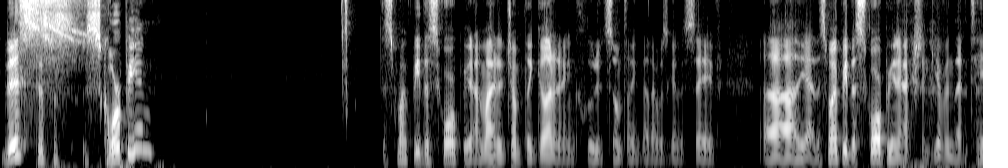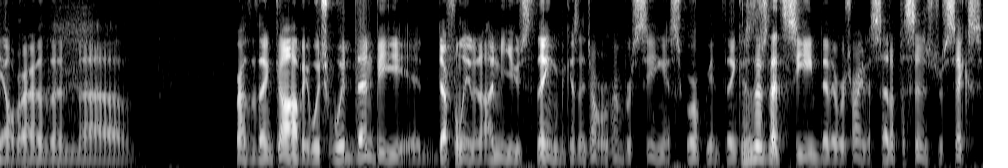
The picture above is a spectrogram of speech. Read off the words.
This This is Scorpion. this might be the scorpion. I might have jumped the gun and included something that I was going to save. Uh, yeah, this might be the scorpion actually, given that tail rather than uh, rather than Gabi, which would then be definitely an unused thing because I don't remember seeing a scorpion thing. Because there's that scene that they were trying to set up the Sinister Six.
